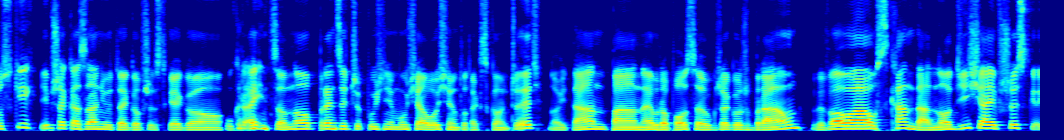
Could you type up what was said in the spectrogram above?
ruskich i przekazaniu tego wszystkiego Ukraińcom. No prędzej czy później musiało się to tak skończyć. No i tam pan europoseł Grzegorz Braun wywołał skandal. No dzisiaj wszystkie,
